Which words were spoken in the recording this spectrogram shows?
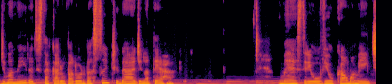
de maneira a destacar o valor da santidade na terra. O mestre ouviu calmamente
